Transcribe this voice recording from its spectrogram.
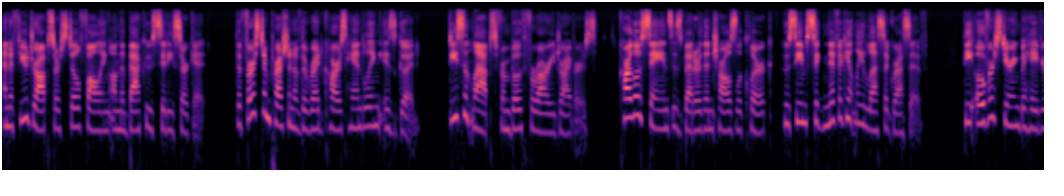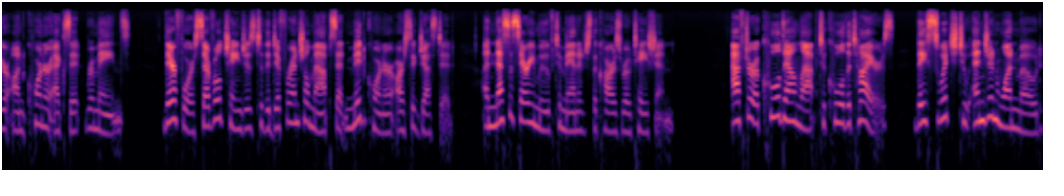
and a few drops are still falling on the Baku city circuit. The first impression of the red car's handling is good. Decent laps from both Ferrari drivers. Carlos Sainz is better than Charles Leclerc, who seems significantly less aggressive. The oversteering behavior on corner exit remains. Therefore, several changes to the differential maps at mid-corner are suggested, a necessary move to manage the car's rotation. After a cool-down lap to cool the tires, they switch to Engine 1 mode,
